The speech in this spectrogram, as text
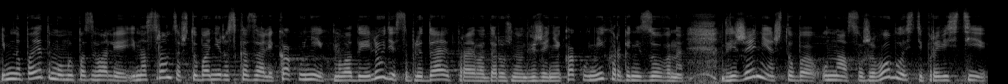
Именно поэтому мы позвали иностранцев, чтобы они рассказали, как у них них молодые люди соблюдают правила дорожного движения, как у них организовано движение, чтобы у нас уже в области провести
